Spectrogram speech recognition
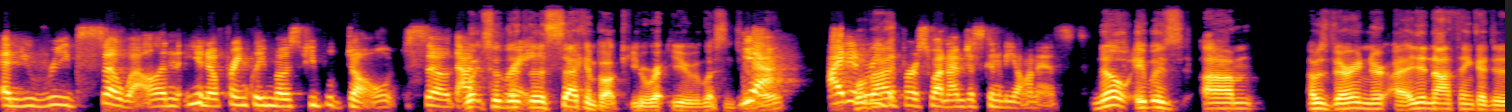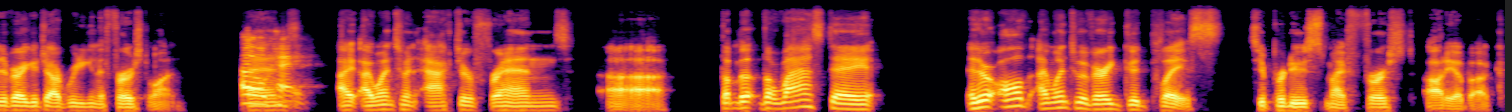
and you read so well and you know frankly most people don't. So that's Wait, so the, the second book you re- you listened to yeah. right? I didn't Well, read that- the first one. I'm just going to be honest. no it was um i was very ner- i did not think i did a very good job reading the first one Oh, okay. I, I went to an actor friend uh the, the- last day and they're all i went to a very good place to produce my first audiobook.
